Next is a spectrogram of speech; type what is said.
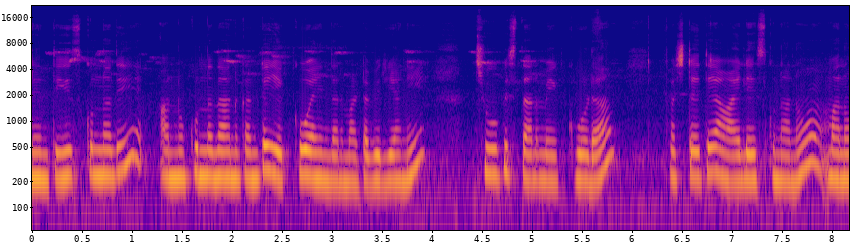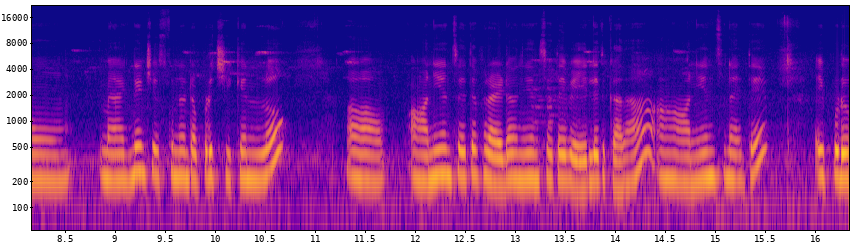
నేను తీసుకున్నది అనుకున్న దానికంటే ఎక్కువ అయిందనమాట బిర్యానీ. చూపిస్తాను మీకు కూడా. ఫస్ట్ అయితే ఆయిల్ వేసుకున్నాను. మనం మ్యాగ్నేట్ చేసుకునేటప్పుడు చికెన్లో ఆనియన్స్ అయితే ఫ్రైడ్ ఆనియన్స్ అయితే వేయలేదు కదా. ఆ ఆనియన్స్ని అయితే ఇప్పుడు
